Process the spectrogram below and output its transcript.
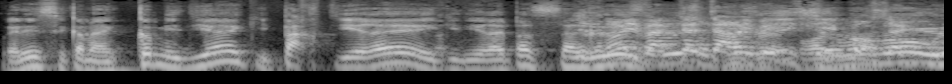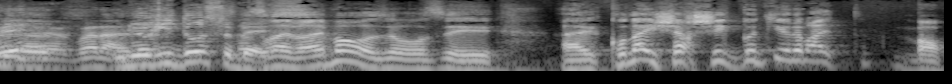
Vous voyez, c'est comme un comédien qui partirait et qui n'irait pas se Non, il va peut-être arriver ici pour saluer. Euh, voilà. Où le rideau se Ça baisse. serait vraiment euh, qu'on aille chercher Gauthier Lebret. Bon.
